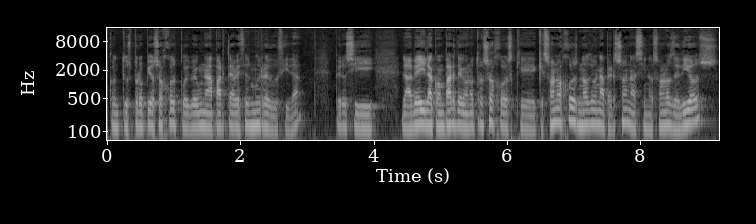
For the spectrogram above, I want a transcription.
con tus propios ojos, pues ve una parte a veces muy reducida pero si la ve y la comparte con otros ojos que, que son ojos no de una persona, sino son los de Dios,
